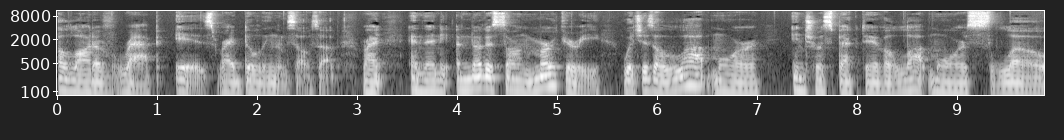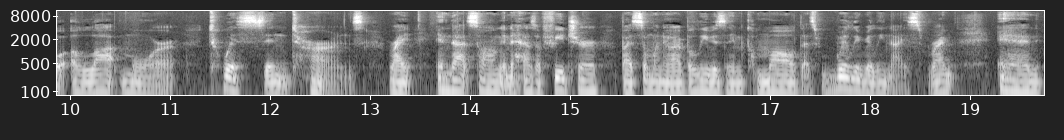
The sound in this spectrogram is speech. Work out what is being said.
a lot of rap is, right? Building themselves up, right? And then another song, Mercury, which is a lot more introspective, a lot more slow, a lot more twists and turns, right? In that song, and it has a feature by someone who I believe is named Kamal that's really, really nice, right? And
